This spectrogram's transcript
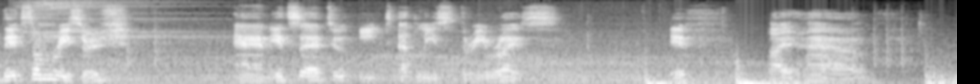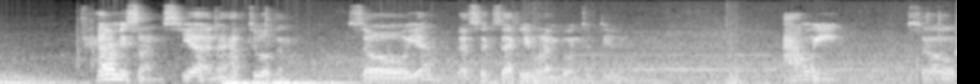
did some research and it said to eat at least three rice. If I have parmesans, yeah, and I have two of them. So yeah, that's exactly what I'm going to do. Owie. So,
